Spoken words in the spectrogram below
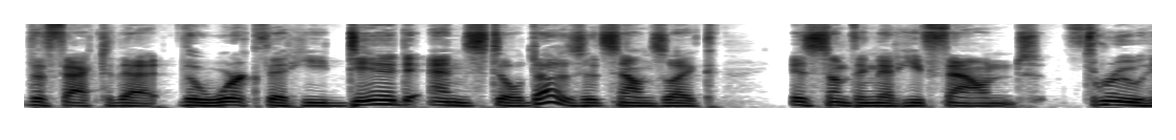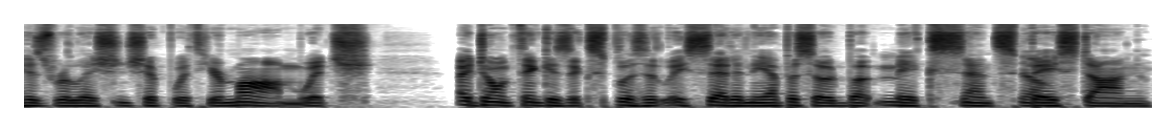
the fact that the work that he did and still does. It sounds like is something that he found through his relationship with your mom, which I don't think is explicitly said in the episode, but makes sense No. based on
